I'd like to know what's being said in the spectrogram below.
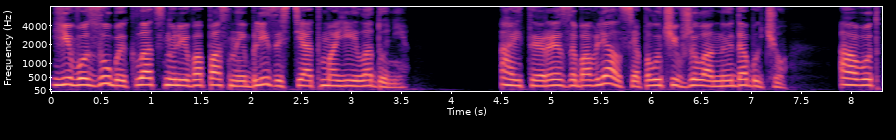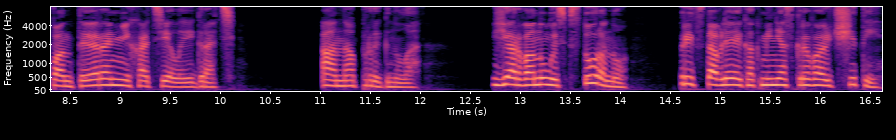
Его зубы клацнули в опасной близости от моей ладони. Айтере забавлялся, получив желанную добычу, а вот пантера не хотела играть. Она прыгнула. Я рванулась в сторону, представляя, как меня скрывают щиты.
